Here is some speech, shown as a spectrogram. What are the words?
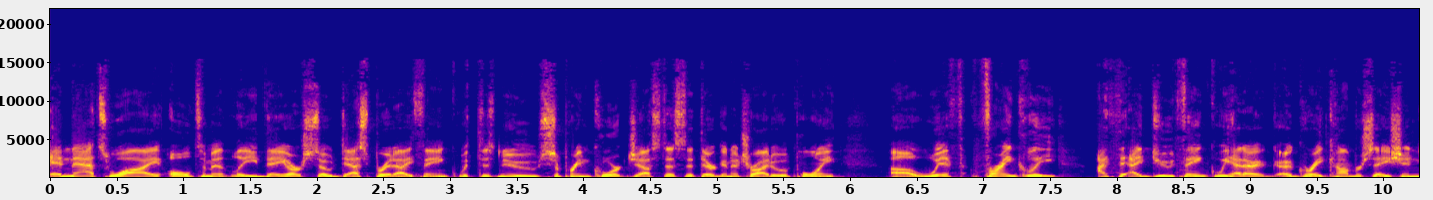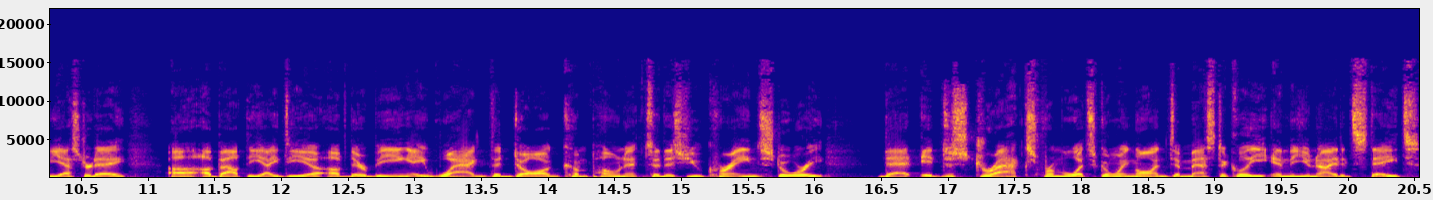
And that's why ultimately they are so desperate, I think, with this new Supreme Court justice that they're going to try to appoint, uh, with frankly, I, th- I do think we had a, a great conversation yesterday uh, about the idea of there being a wag the dog component to this Ukraine story that it distracts from what's going on domestically in the United States.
